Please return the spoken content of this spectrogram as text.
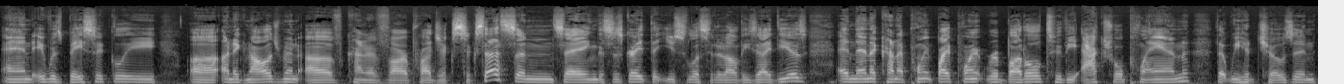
And it was basically uh, an acknowledgement of kind of our project's success and saying this is great that you solicited all these ideas, and then a kind of point by point rebuttal to the actual plan that we had chosen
